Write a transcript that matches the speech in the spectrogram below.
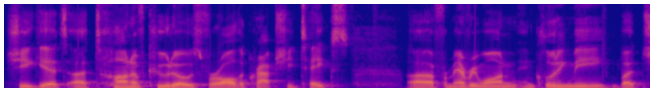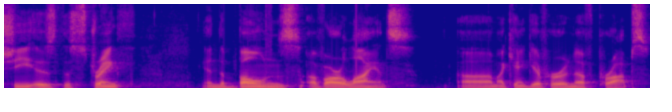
She gets a ton of kudos for all the crap she takes uh, from everyone, including me, but she is the strength and the bones of our alliance. Um, I can't give her enough props.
